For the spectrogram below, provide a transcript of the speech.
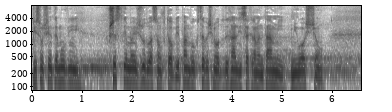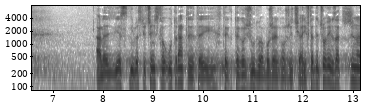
Pismo Święte mówi: Wszystkie moje źródła są w Tobie. Pan Bóg chce, byśmy oddychali sakramentami, miłością. Ale jest niebezpieczeństwo utraty tej, te, tego źródła Bożego życia. I wtedy człowiek zaczyna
